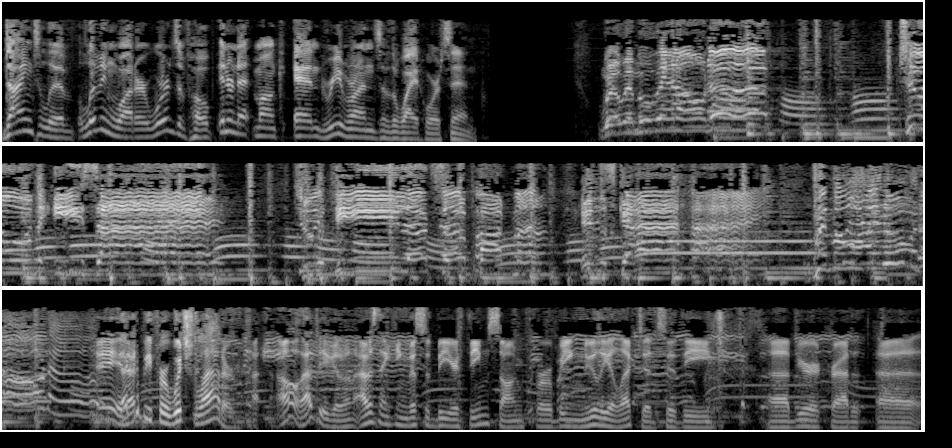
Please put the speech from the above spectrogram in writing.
Dying to Live, Living Water, Words of Hope, Internet Monk, and reruns of The White Horse Inn. Well, we're moving on up to the east side, to a deluxe the sky. We're moving on up. Hey, that, could be for which ladder? Uh, oh, that'd be a good one. I was thinking this would be your theme song for being newly elected to the uh, bureaucrat uh,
